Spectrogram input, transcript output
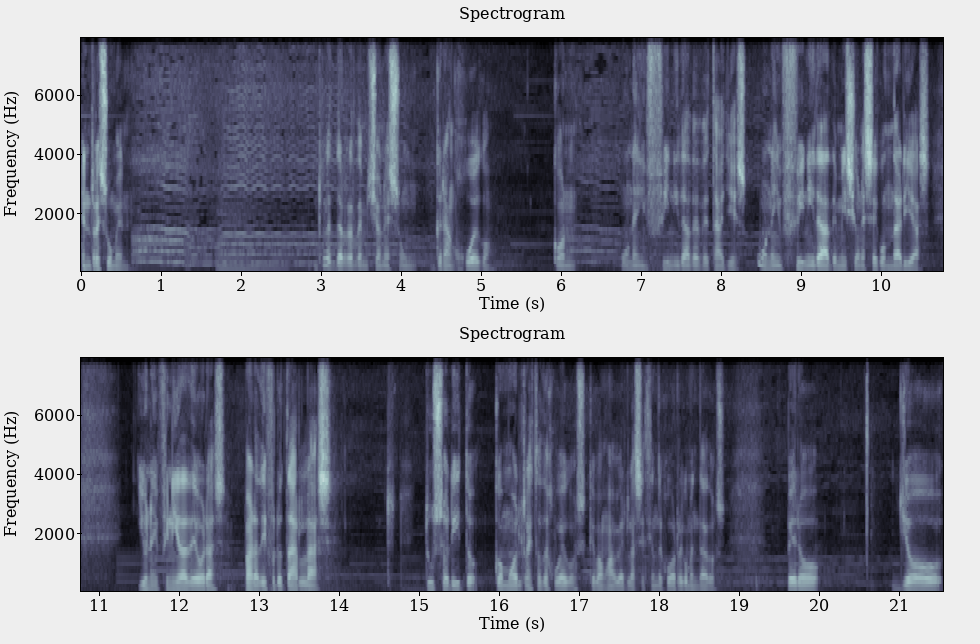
En resumen, Red Dead Redemption es un gran juego con una infinidad de detalles, una infinidad de misiones secundarias y una infinidad de horas para disfrutarlas tú solito como el resto de juegos, que vamos a ver la sección de juegos recomendados. Pero yo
